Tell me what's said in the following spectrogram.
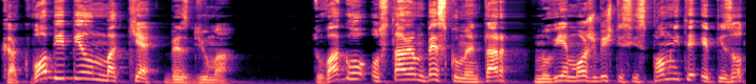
Какво би бил Маке без Дюма? Това го оставям без коментар, но вие може би ще си спомните епизод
